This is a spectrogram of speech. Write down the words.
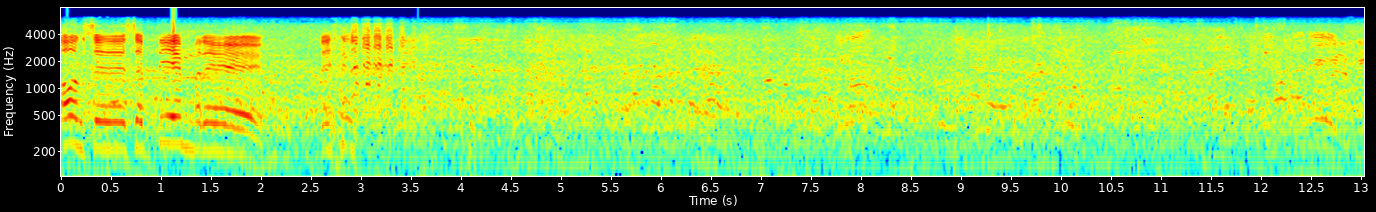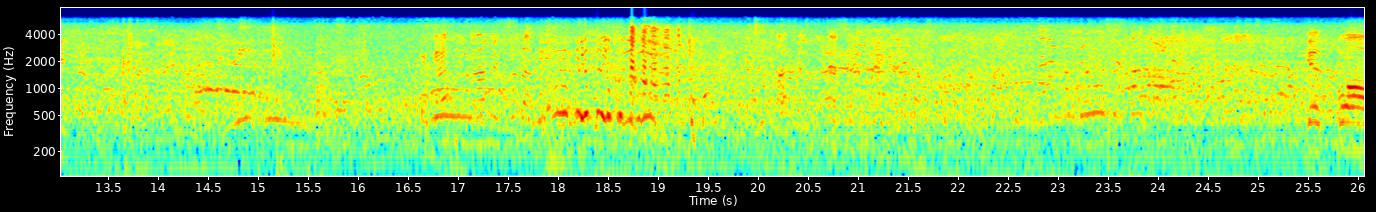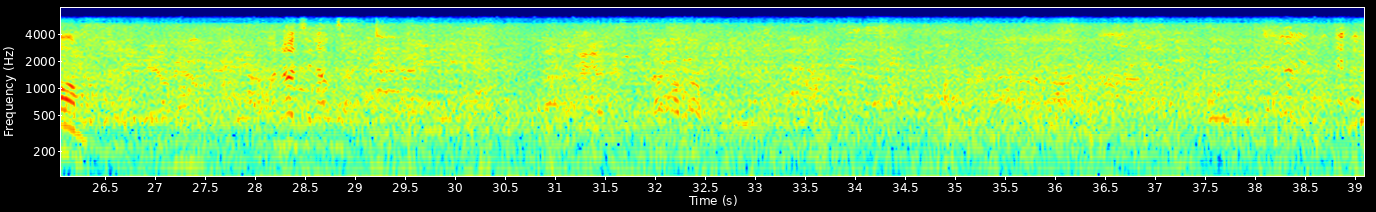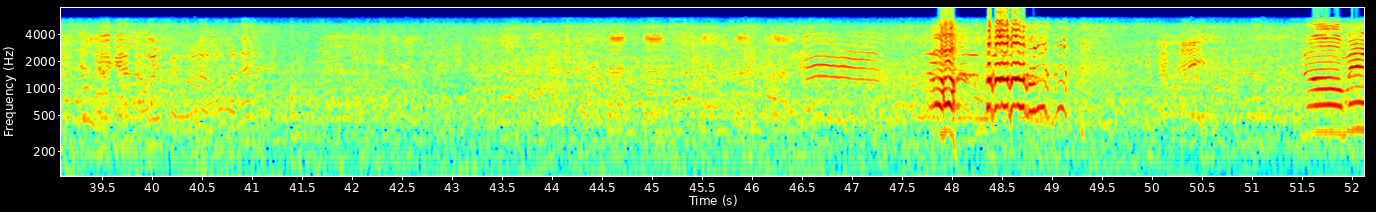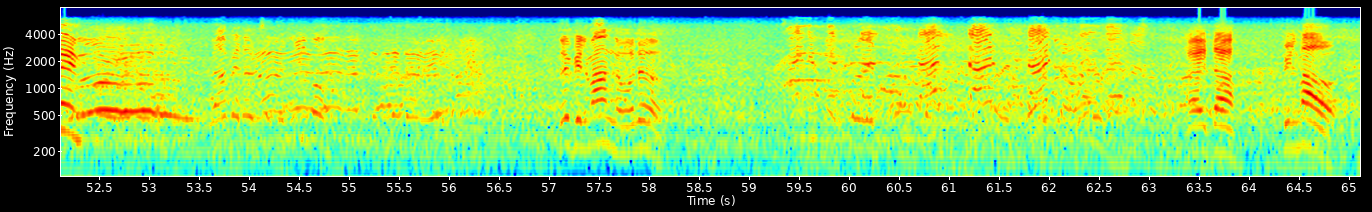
11 de septiembre. de-. Get. Buenas No, men. Estoy filmando, boludo. Ahí está, filmado.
